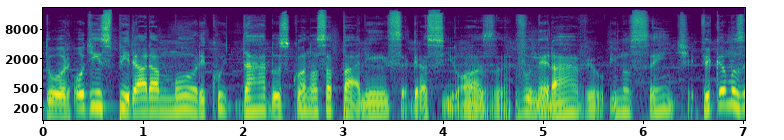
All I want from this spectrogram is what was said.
dor ou de inspirar amor e cuidados com a nossa aparência graciosa, vulnerável, inocente. Ficamos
